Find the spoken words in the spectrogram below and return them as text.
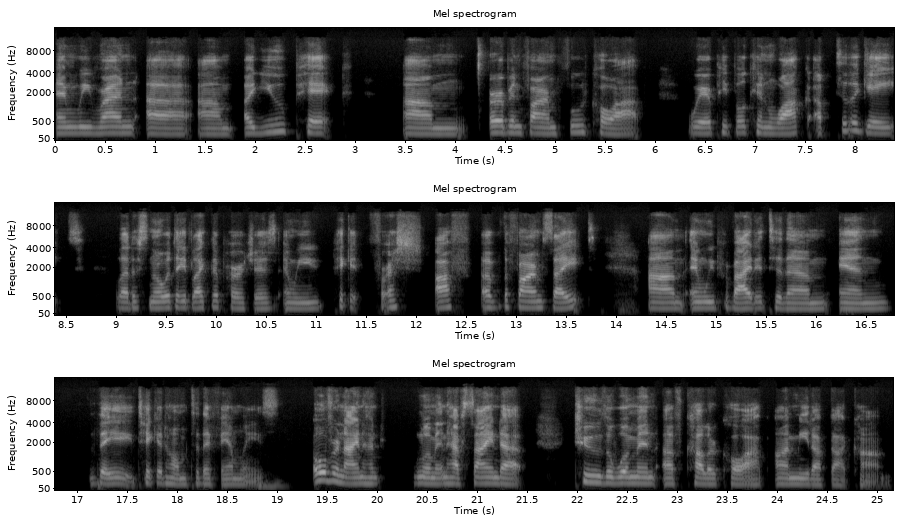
And we run a, um, a U pick um, urban farm food co op where people can walk up to the gate let us know what they'd like to purchase, and we pick it fresh off of the farm site, um, and we provide it to them, and they take it home to their families. Over 900 women have signed up to the Women of Color Co-op on Meetup.com.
